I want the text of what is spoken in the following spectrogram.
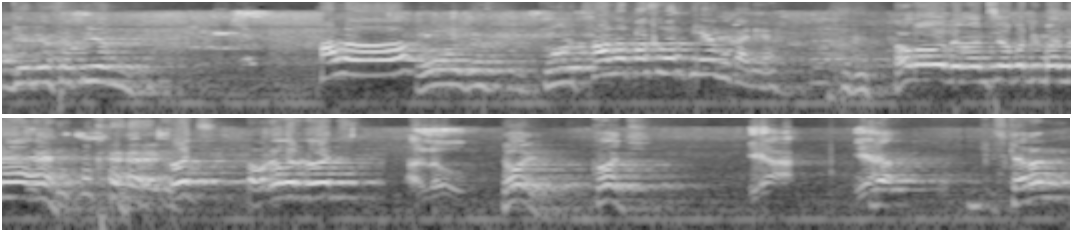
agennya Setien. Halo. Halo, coach. Halo passwordnya bukan ya? Halo, dengan siapa di mana? Eh, coach, apa kabar coach? Halo. Hoi, coach. Ya, ya. Ya, sekarang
